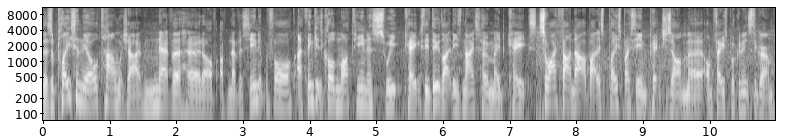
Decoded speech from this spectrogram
There's a place in the old town which I've never heard of, I've never seen it before. I think it's called Martina's Sweet Cakes. They do like these nice homemade cakes. So I found out about this place by seeing pictures on, uh, on Facebook and Instagram.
